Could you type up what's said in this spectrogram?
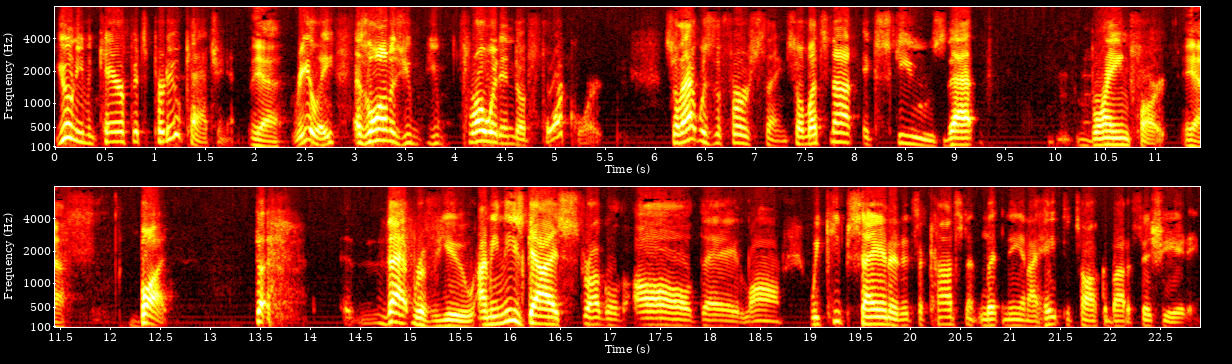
You don't even care if it's Purdue catching it Yeah, really, as long as you you throw it into the forecourt. So that was the first thing. So let's not excuse that brain fart. yeah, But the, that review, I mean, these guys struggled all day long. We keep saying it; it's a constant litany, and I hate to talk about officiating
